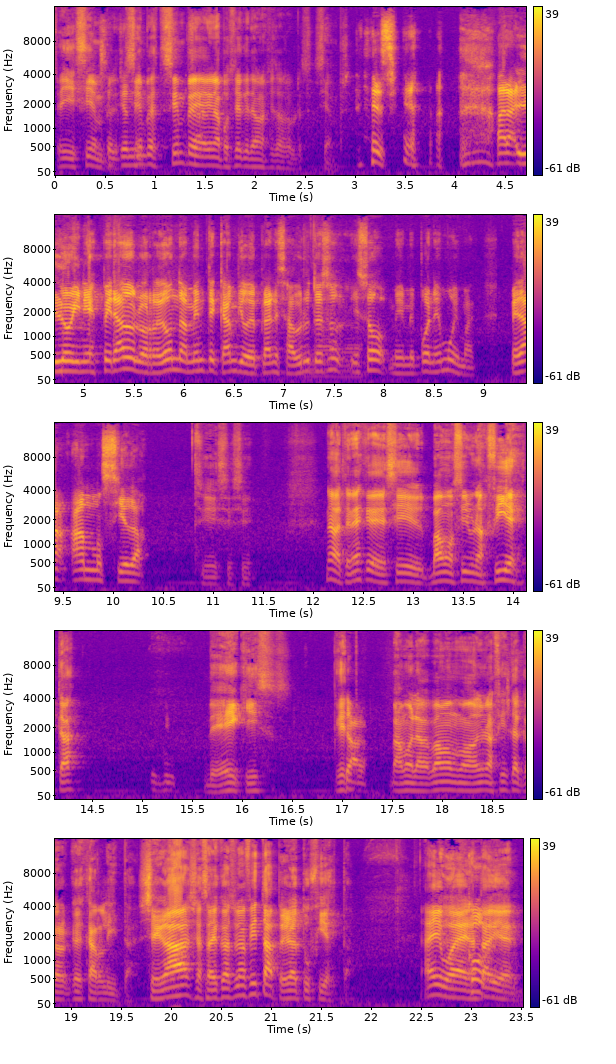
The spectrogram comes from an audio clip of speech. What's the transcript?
Sí, ¿Se siempre. Siempre, siempre hay una posibilidad que te una fiesta sorpresa. Siempre. Sí. Ahora, lo inesperado, lo redondamente cambio de planes a bruto, No, eso, no. eso me, me pone muy mal. Me da ansiedad. Sí, sí, sí. Nada, tenés que decir, vamos a ir a una fiesta de X. que- Claro. Vamos, a la- vamos a una fiesta que, es Carlita. Llegás, ya sabés que ser una fiesta, pero era tu fiesta. Ahí bueno, está bien.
